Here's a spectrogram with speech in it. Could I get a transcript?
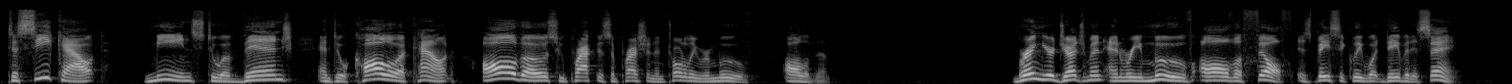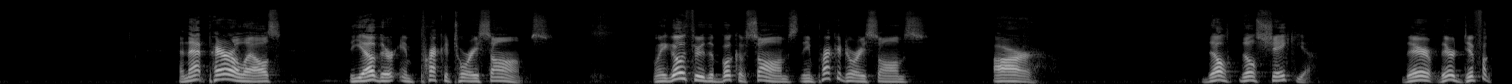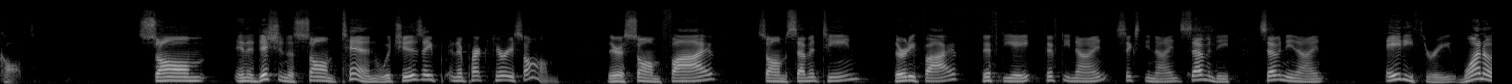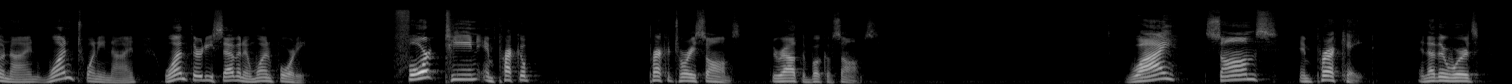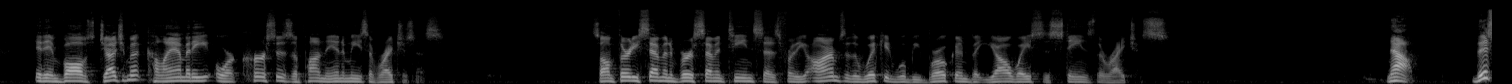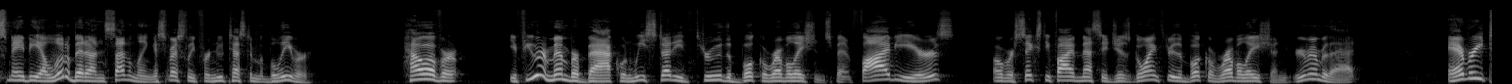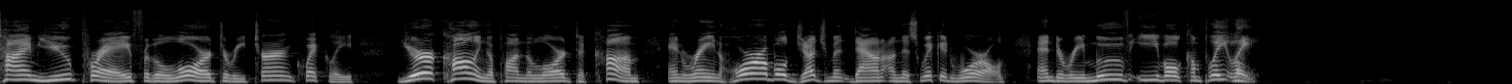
To seek out means to avenge and to call to account all those who practice oppression and totally remove all of them. Bring your judgment and remove all the filth, is basically what David is saying. And that parallels the other imprecatory Psalms. When we go through the book of Psalms, the imprecatory Psalms are they'll they'll shake you. They're they're difficult. Psalm in addition to Psalm 10, which is a, an imprecatory psalm, there is Psalm 5, Psalm 17, 35, 58, 59, 69, 70, 79, 83, 109, 129, 137, and 140. 14 imprecatory psalms throughout the book of Psalms. Why? Psalms imprecate. In other words, it involves judgment, calamity, or curses upon the enemies of righteousness. Psalm 37 and verse 17 says, For the arms of the wicked will be broken, but Yahweh sustains the righteous. Now, this may be a little bit unsettling, especially for New Testament believer, However, if you remember back when we studied through the book of Revelation, spent five years, over 65 messages going through the book of Revelation, you remember that? Every time you pray for the Lord to return quickly, You're calling upon the Lord to come and rain horrible judgment down on this wicked world and to remove evil completely.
